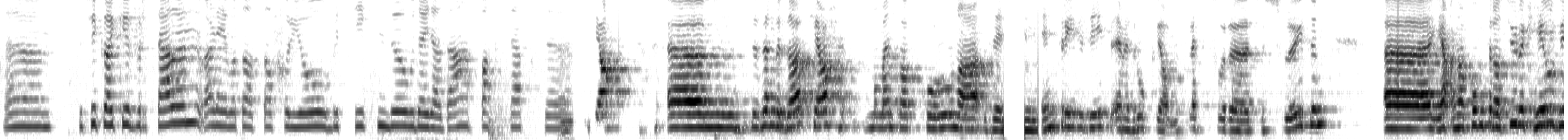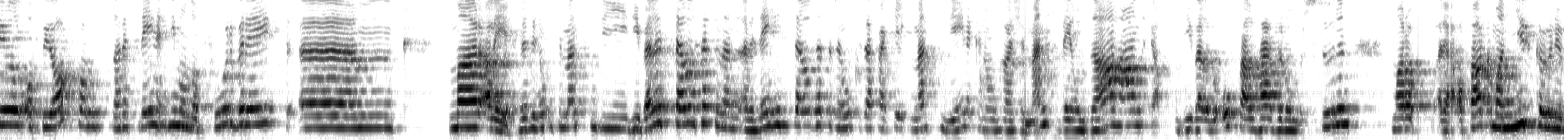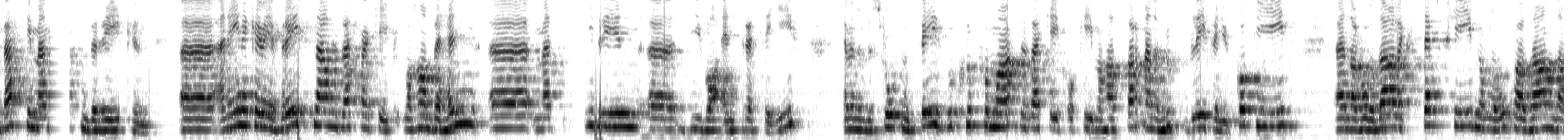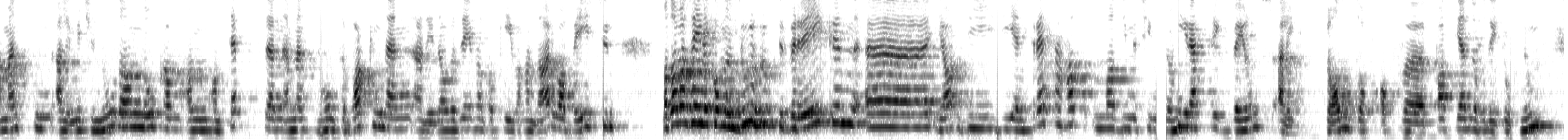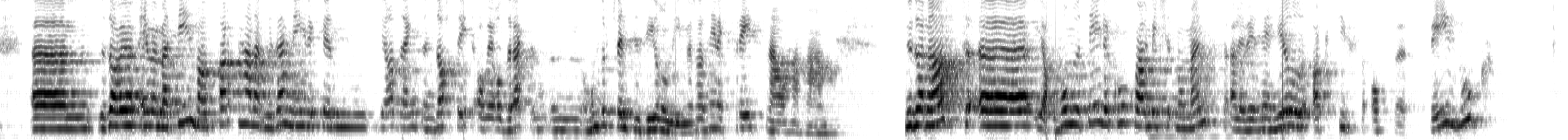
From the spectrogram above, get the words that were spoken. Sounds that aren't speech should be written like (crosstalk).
Ehm, dus ik kan je vertellen wat dat, dat voor jou betekende, hoe dat je dat aangepakt hebt. eh. ja. Ehm, dus inderdaad, ja, het moment dat corona zijn intrede deed, hebben we er ook ja, beslist voor eh, te sluiten. Eh, ja, en dan komt er natuurlijk heel veel op u af, want daar is er eigenlijk niemand op voorbereid. Ehm, maar allee, we zijn ook de mensen die, die wel in stijl zetten, en, we zijn geen stijlzetters. En ook gezegd van, kijk, mensen die eigenlijk een engagement bij ons aangaan, ja, die willen we ook wel verder ondersteunen. Maar op, ja, op welke manier kunnen we nu best die mensen bereiken? Eh, en eigenlijk hebben we vrij snel gezegd van, kijk, we gaan beginnen eh, met iedereen eh, die wat interesse heeft. We hebben een besloten Facebookgroep gemaakt. En kijk, oké, we gaan starten met een groep Blijf in je kot dieet. En daar gaan we dadelijk tips geven, om dan ook wel zeggen dat mensen allee, een beetje nood hadden ook aan, aan, aan tips en, en mensen begonnen te bakken. En allee, dat we zeiden van, oké, we gaan daar wat bij sturen. Maar dat was eigenlijk om een doelgroep te bereiken eh, ja, die, die interesse had, maar die misschien nog niet rechtstreeks bij ons, allee, klant of, of uh, patiënt, of hoe je het ook noemt. Um, dus dat we, en we meteen van start gaan, ik moet zeggen, eigenlijk in ja, denk een dagtijd alweer al direct een, een 120 deelnemers. Dat is eigenlijk vrij snel gegaan. Nu daarnaast uh, ja, vonden we eigenlijk ook wel een beetje het moment, allee, wij zijn heel actief op uh, Facebook,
